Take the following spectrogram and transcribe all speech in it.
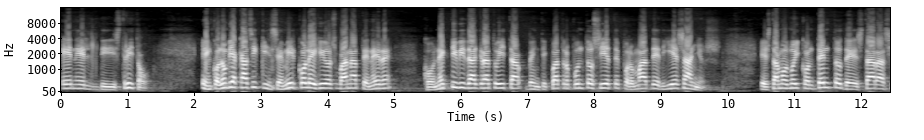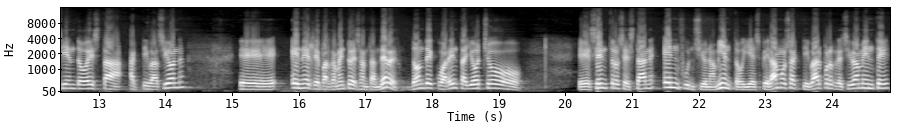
en el distrito. En Colombia casi 15 mil colegios van a tener conectividad gratuita 24.7 por más de 10 años. Estamos muy contentos de estar haciendo esta activación eh, en el departamento de Santander, donde 48 eh, centros están en funcionamiento y esperamos activar progresivamente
